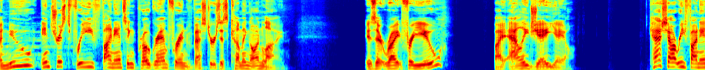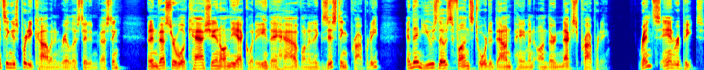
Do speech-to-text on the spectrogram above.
A new interest free financing program for investors is coming online. Is it right for you? By Aly J. Yale. Cash out refinancing is pretty common in real estate investing. An investor will cash in on the equity they have on an existing property and then use those funds toward a down payment on their next property. Rinse and repeat.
